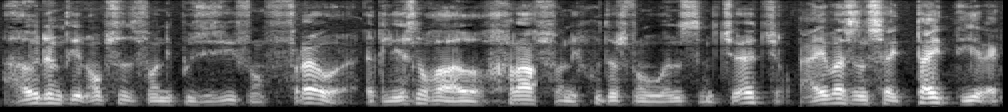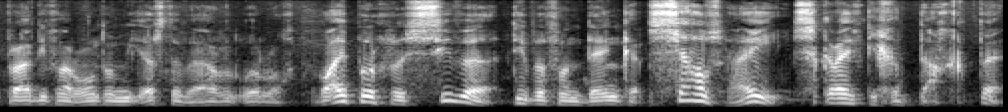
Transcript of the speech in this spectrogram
houding ten opsigte van die posisie van vroue. Ek lees nog 'n graf van die goeters van Winston Churchill. Hy was in sy tyd hier, ek praat nie van rondom die Eerste Wêreldoorlog, baie progressiewe tipe van denker. Selfs hy hy skryf die gedagte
